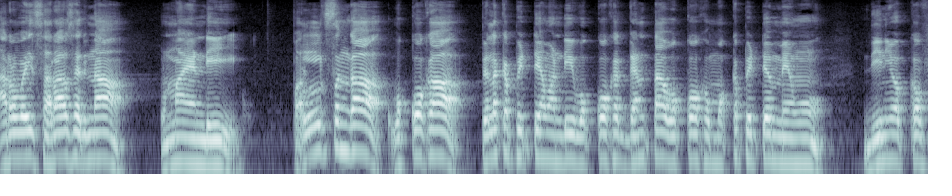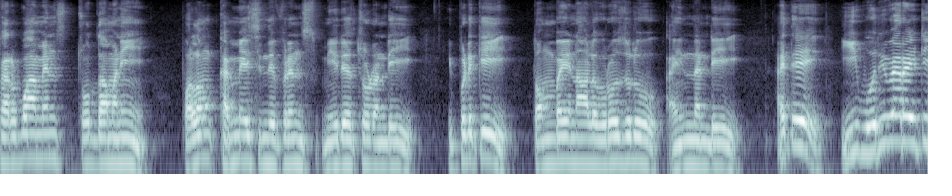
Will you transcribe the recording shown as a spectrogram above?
అరవై సరాసరిన ఉన్నాయండి. పల్సంగా ఒక్కొక్క పిలక పెట్టామండి. ఒక్కొక్క గంట ఒక్కొక్క మొక్క పెట్టాం మేము. దీని యొక్క పెర్ఫార్మెన్స్ చూద్దామని పొలం కమ్మేసింది ఫ్రెండ్స్ మీరే చూడండి. ఇప్పటికీ తొంభై నాలుగు రోజులు అయిందండి. అయితే ఈ వరి వెరైటీ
